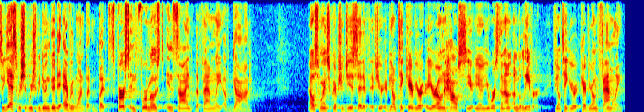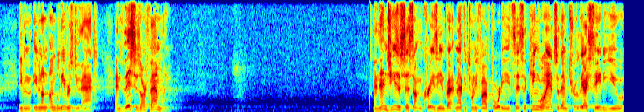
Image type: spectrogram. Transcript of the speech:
So, yes, we should, we should be doing good to everyone, but, but first and foremost inside the family of God. Elsewhere in Scripture, Jesus said, if, if, you're, if you don't take care of your, your own house, you're, you know, you're worse than an unbeliever. If you don't take your, care of your own family, even, even un- unbelievers do that. And this is our family. And then Jesus says something crazy in Matthew 25 40. He says, The king will answer them, Truly I say to you,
